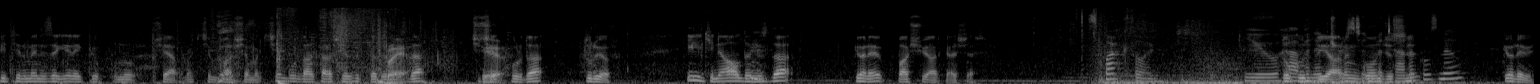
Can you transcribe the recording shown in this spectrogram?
bitirmenize gerek yok bunu şey yapmak için başlamak için. Buradan karşıya zıpladığınızda çiçek burada duruyor. İlkini aldığınızda görev başlıyor arkadaşlar. Sparkthorn. You have Dokuz an diyarın interest in goncası. botanicals now? Görevi.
